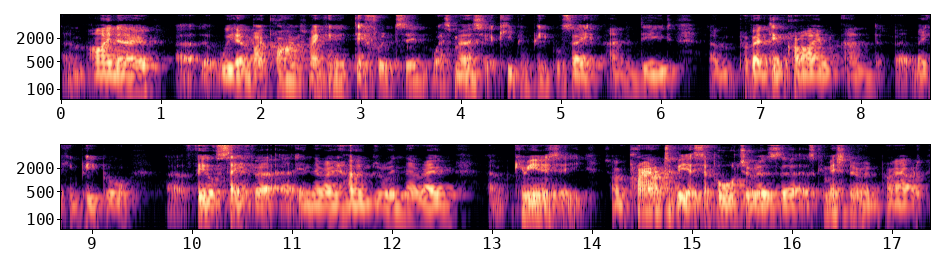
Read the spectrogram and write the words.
um, I know uh, that we don't buy crimes making a difference in West Mercia, keeping people safe and indeed um, preventing crime and uh, making people uh, feel safer uh, in their own homes or in their own um, community. So I'm proud to be a supporter as, uh, as commissioner and proud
